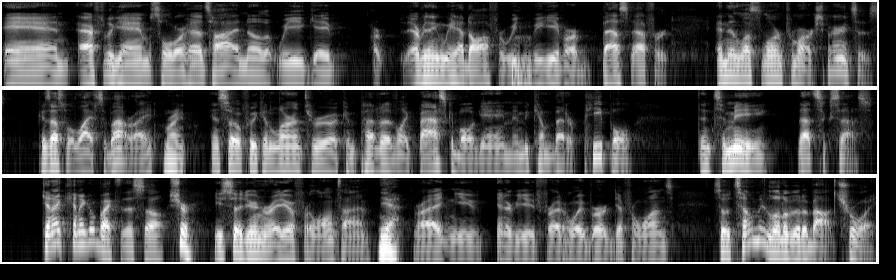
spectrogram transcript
And after the game, let's hold our heads high, and know that we gave our, everything we had to offer. We, mm-hmm. we gave our best effort. And then let's learn from our experiences because that's what life's about, right? Right. And so if we can learn through a competitive like basketball game and become better people, then to me, that's success. Can I can I go back to this though? Sure. You said you're in radio for a long time. Yeah. Right. And you interviewed Fred Hoiberg, different ones. So tell me a little bit about Troy.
